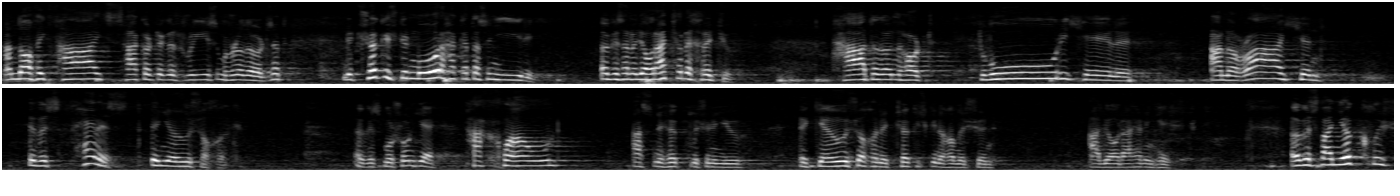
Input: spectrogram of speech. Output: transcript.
an nófik fáid sacart agus rís mthnair, na tugiscin mór hacata san íri, agus an leráte a chreitiú. Háad an hort dlúri chéle an a ráin i fferest yn in sochog agus mor mar son ha chlawn as na hyglw sy'n yw, y gewsoch yn y tygys gyda hana sy'n a lior a hyn hysd. Agus fa nyglwys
